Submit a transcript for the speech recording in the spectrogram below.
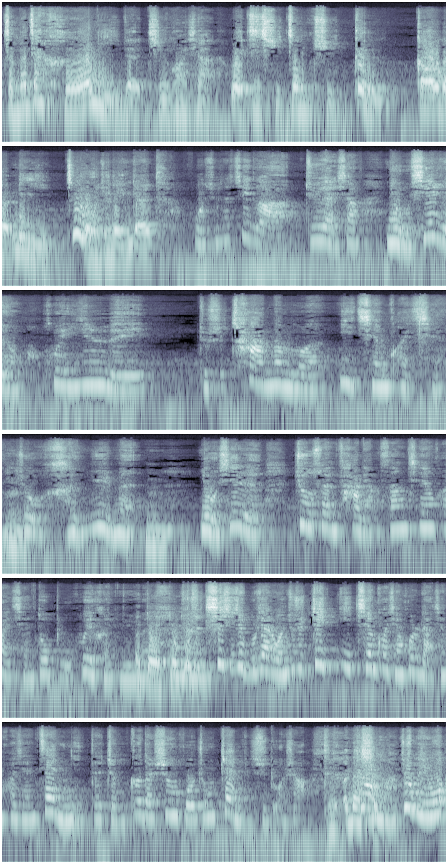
怎么在合理的情况下为自己争取更高的利益，这个我觉得应该我觉得这个啊，就有点像有些人会因为就是差那么一千块钱就很郁闷，嗯，有些人就算差两三千块钱都不会很郁闷，啊对对对。就是其实这不是价值观，就是这一千块钱或者两千块钱在你的整个的生活中占比是多少？嗯那是。就就比如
